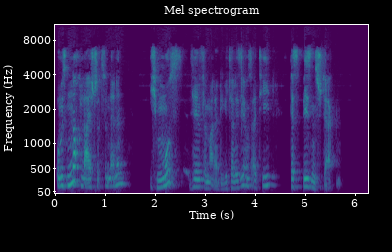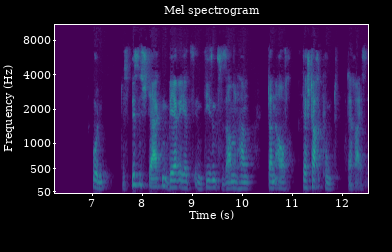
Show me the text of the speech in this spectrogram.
um es noch leichter zu nennen, ich muss Hilfe meiner Digitalisierungs-IT das Business stärken. Und das Business stärken wäre jetzt in diesem Zusammenhang dann auch der Startpunkt der Reise.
